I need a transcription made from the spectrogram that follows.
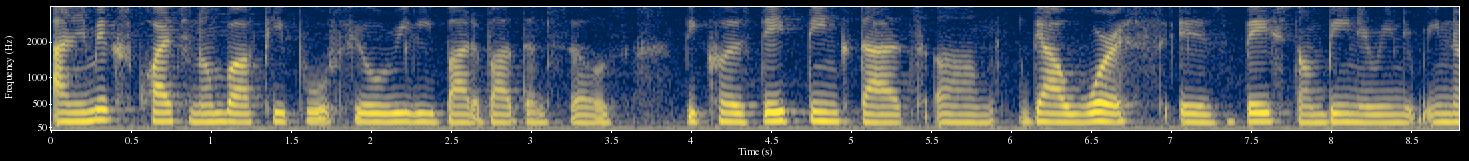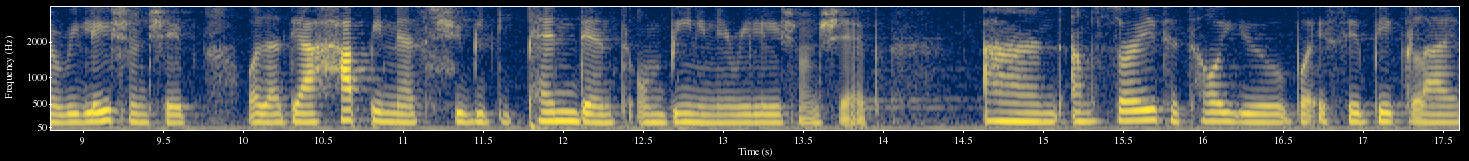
and it makes quite a number of people feel really bad about themselves because they think that um, their worth is based on being in a relationship or that their happiness should be dependent on being in a relationship and I'm sorry to tell you, but it's a big lie.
